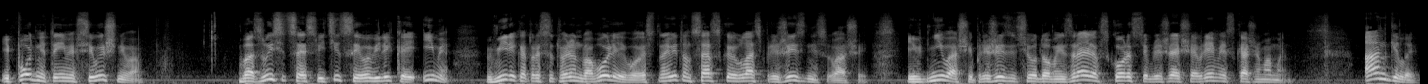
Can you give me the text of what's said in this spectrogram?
и поднято имя Всевышнего – возвысится и осветится его великое имя в мире, который сотворен во воле его, и остановит он царскую власть при жизни вашей, и в дни вашей, при жизни всего дома Израиля, в скорости в ближайшее время, скажем Амен. Ангелы,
